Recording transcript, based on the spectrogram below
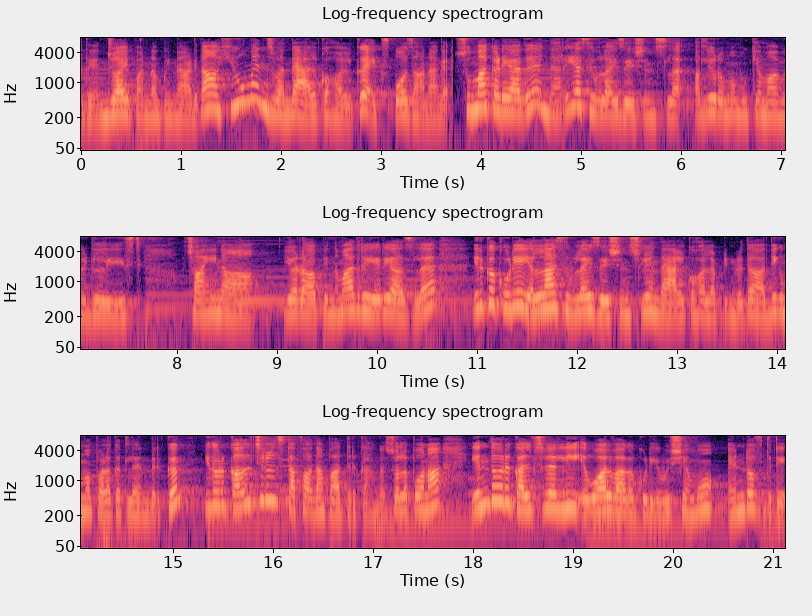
அதை என்ஜாய் பண்ண பின்னாடி தான் ஹியூமன்ஸ் வந்து ஆல்கஹாலுக்கு எக்ஸ்போஸ் ஆனாங்க. சும்மா கிடையாது. நிறைய சிவிலைசேஷன்ஸில் அதுலேயும் ரொம்ப முக்கியமாக மிடில் ஈஸ்ட் சைனா யூரோப் இந்த மாதிரி ஏரியாஸில் இருக்கக்கூடிய எல்லா சிவிலைசேஷன்ஸ்லையும் இந்த ஆல்கோஹால் அப்படின்றது அதிகமாக புழக்கத்தில் இருந்திருக்கு. இது ஒரு கல்ச்சுரல் ஸ்டஃபாக தான் பார்த்துருக்காங்க. சொல்லப்போனால் எந்த ஒரு கல்ச்சுரலி எவால்வ் ஆகக்கூடிய விஷயமும் எண்ட் ஆஃப் தி டே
